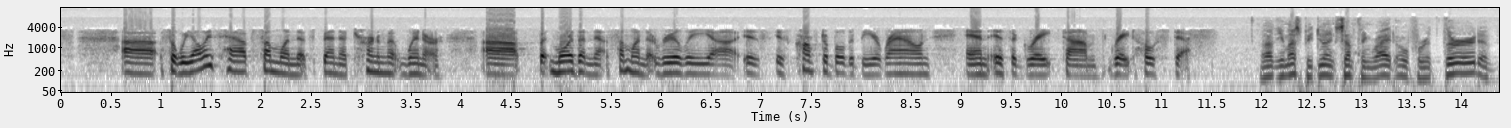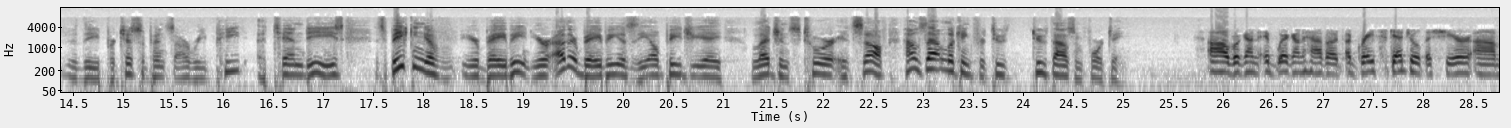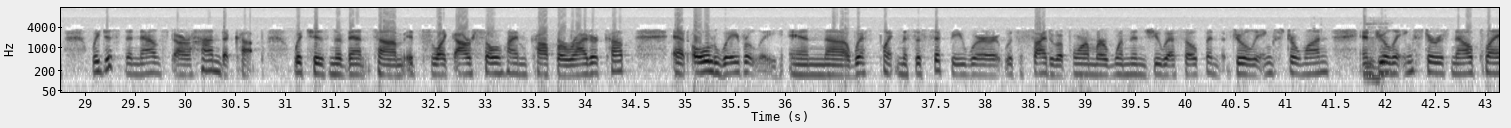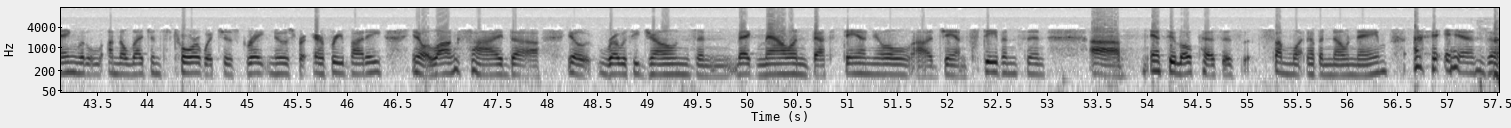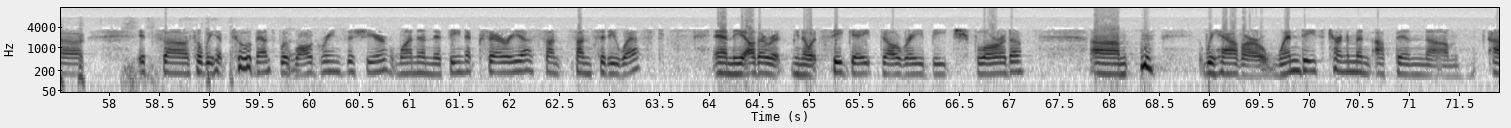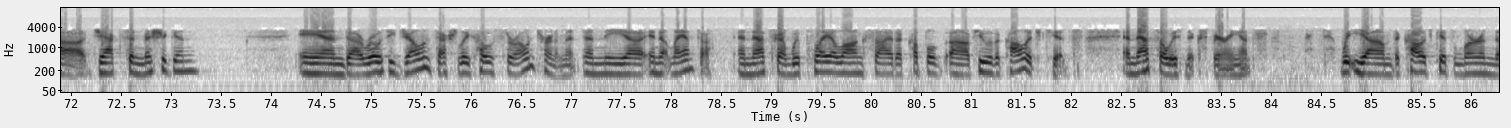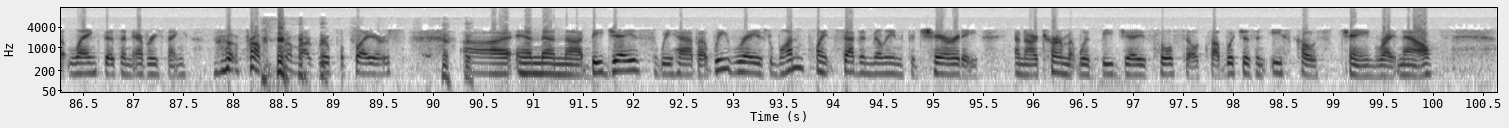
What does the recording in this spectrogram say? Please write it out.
Uh, so we always have someone that's been a tournament winner. Uh, but more than that, someone that really uh, is is comfortable to be around and is a great um, great hostess. Well, you must be doing something right. Over a third of the participants are repeat attendees. Speaking of your baby, your other baby is the LPGA Legends Tour itself. How's that looking for two, 2014? Uh, we're going we're going to have a, a great schedule this year. Um, we just announced our Honda Cup, which is an event. Um, it's like our Solheim Cup or Ryder Cup at Old Waverly in uh, West Point, Mississippi, where it was the site of a former Women's U.S. Open that Juli Inkster won. And mm-hmm. Juli Inkster is now playing with, on the Legends Tour, which is great news for everybody. You know, alongside uh, you know Rosie Jones and Meg Mallon, Beth Daniel, uh, Jan Stephenson. Uh, Nancy Lopez is somewhat of a known name, and uh, it's uh, so we have two events with Walgreens this year. One in the Phoenix area, Sun, Sun City West, and the other at you know at Seagate, Delray Beach, Florida. Um, we have our Wendy's tournament up in um, uh, Jackson, Michigan, and uh, Rosie Jones actually hosts her own tournament in the uh, in Atlanta, and that's uh, we play alongside a couple, uh, a few of the college kids, and that's always an experience. We um, the college kids learn that length isn't everything from from our group of players. Uh, and then uh, BJ's, we have uh, we raised 1.7 million for charity in our tournament with BJ's Wholesale Club, which is an East Coast chain right now.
